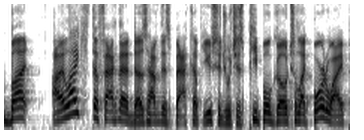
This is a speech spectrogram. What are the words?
But I like the fact that it does have this backup usage, which is people go to like board wipe.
